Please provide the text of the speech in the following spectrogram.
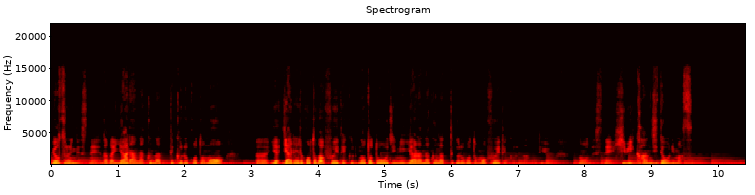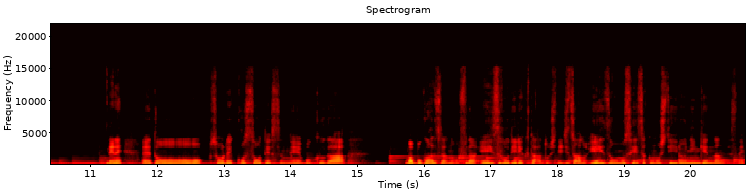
要するにですね、なんかやらなくなってくることも、うんややれることが増えてくるのと同時に、やらなくなってくることも増えてくるなっていうのをですね、日々感じております。でね、えっ、と、それこそですね、僕が、まあ僕はですね、あの普段映像ディレクターとして、実はあの映像の制作もしている人間なんですね。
